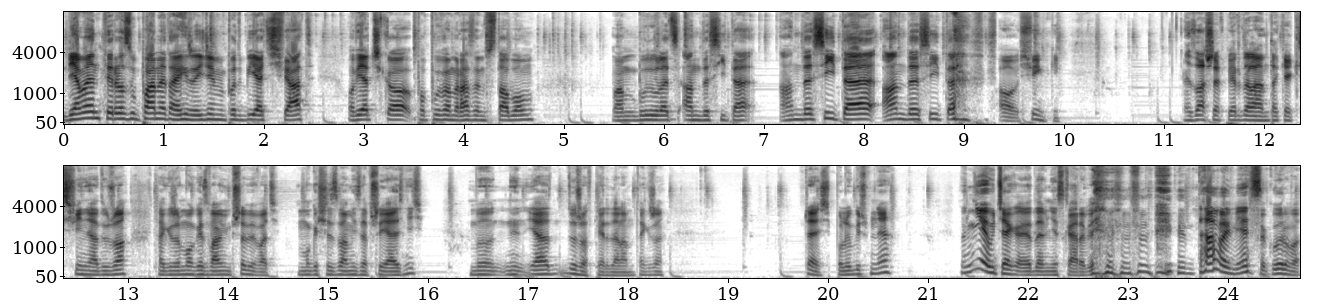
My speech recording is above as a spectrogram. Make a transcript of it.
Diamenty rozupane, tak że idziemy podbijać świat. Owieczko, popływam razem z tobą. Mam budulec Andesite. Andesite, Andesite. O, świnki. Zawsze wpierdalałem tak jak świnia dużo, także mogę z wami przebywać. Mogę się z wami zaprzyjaźnić, bo ja dużo wpierdalam, także... Cześć, polubisz mnie? No nie uciekaj ode mnie, skarbie. Dawaj mięso, kurwa.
